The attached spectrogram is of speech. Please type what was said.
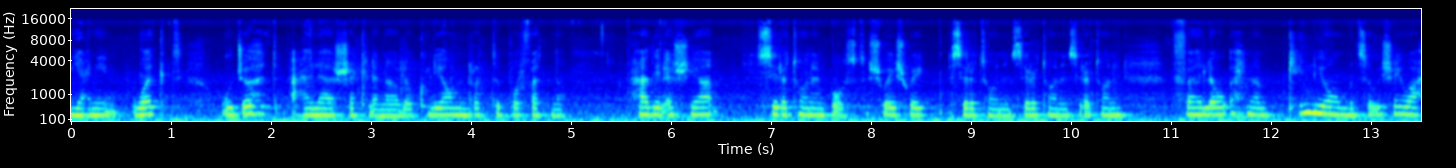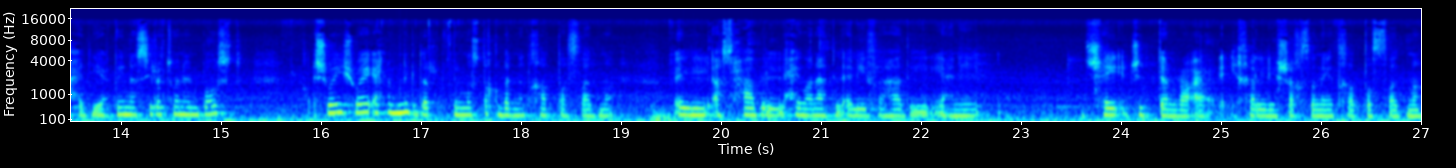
يعني وقت وجهد على شكلنا لو كل يوم نرتب غرفتنا هذه الأشياء serotonin boost شوي شوي سيروتونين سيروتونين سيروتونين فلو إحنا كل يوم بنسوي شيء واحد يعطينا serotonin boost شوي شوي إحنا بنقدر في المستقبل نتخطى الصدمة. أصحاب الحيوانات الأليفة هذه يعني شيء جدا رائع يخلي الشخص إنه يتخطى الصدمة.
